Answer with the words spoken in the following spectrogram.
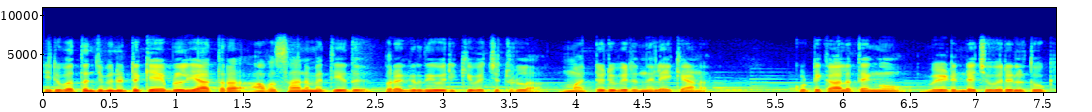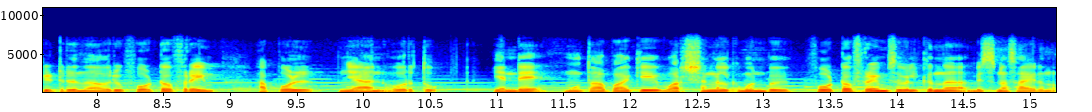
ഇരുപത്തഞ്ച് മിനിറ്റ് കേബിൾ യാത്ര അവസാനമെത്തിയത് പ്രകൃതി ഒരുക്കി വെച്ചിട്ടുള്ള മറ്റൊരു വിരുന്നിലേക്കാണ്. കുട്ടിക്കാലത്തെങ്ങോ വീടിന്റെ ചുവരിൽ തൂക്കിയിട്ടിരുന്ന ഒരു ഫോട്ടോ ഫ്രെയിം അപ്പോൾ ഞാൻ ഓർത്തു. എന്റെ മൂത്താപ്പായ്ക്ക് വർഷങ്ങൾക്ക് മുൻപ് ഫോട്ടോ ഫ്രെയിംസ് വിൽക്കുന്ന ബിസിനസ്സായിരുന്നു.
